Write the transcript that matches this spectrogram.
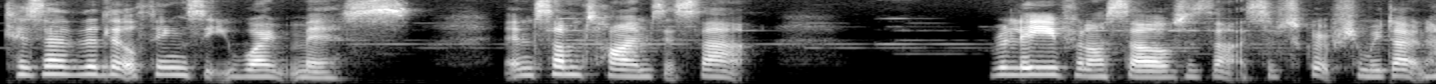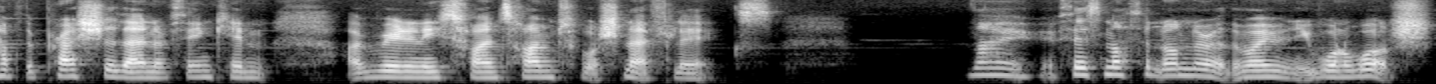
Because they're the little things that you won't miss. And sometimes it's that relieving ourselves of that subscription. We don't have the pressure then of thinking, I really need to find time to watch Netflix. No, if there's nothing on there at the moment you want to watch,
